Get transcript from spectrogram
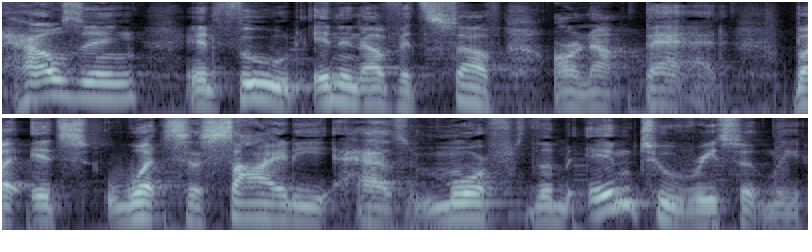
Housing and food in and of itself are not bad but it's what society has morphed them into recently,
